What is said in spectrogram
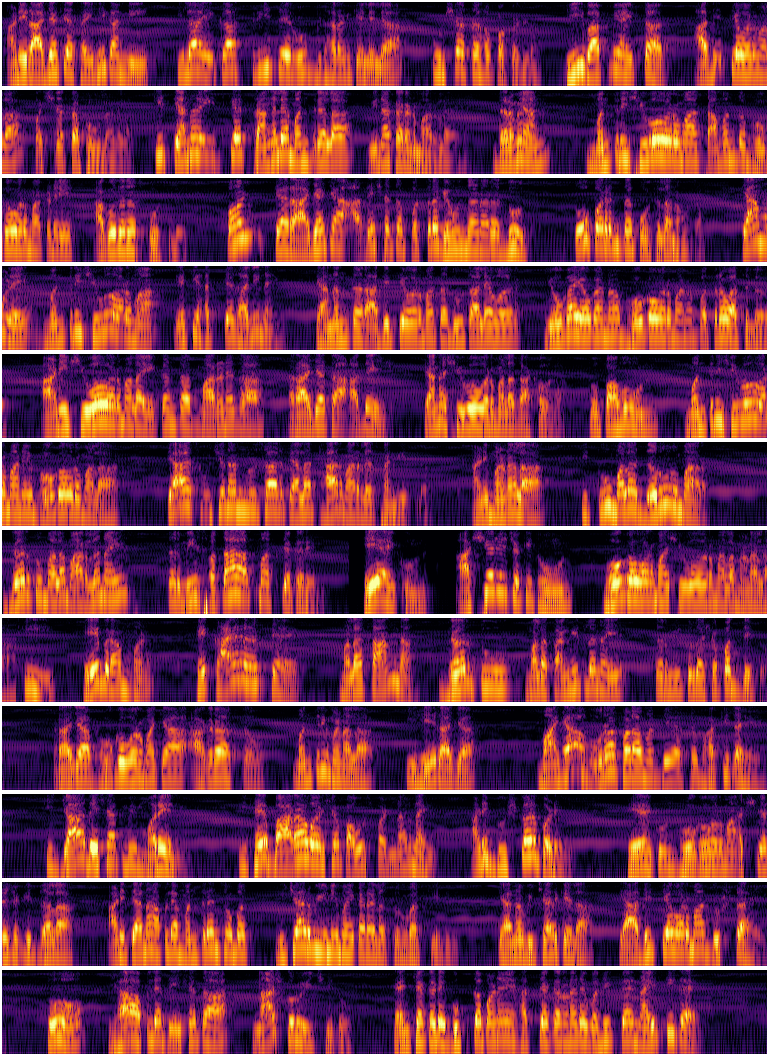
आणि राजाच्या सैनिकांनी तिला एका स्त्रीचे रूप धारण केलेल्या पुरुषासह पकडलं. ही बातमी ऐकताच आदित्यवर्माला पश्चाताप होऊ लागला की त्यानं इतक्या चांगल्या मंत्र्याला विनाकारण मारलंय. दरम्यान मंत्री शिववर्मा सामंत भोगवर्माकडे अगोदरच पोहोचले. पण त्या राजाच्या आदेशाचं पत्र घेऊन जाणारा दूत तोपर्यंत पोहोचला नव्हता. त्यामुळे मंत्री शिववर्मा याची हत्या झाली नाही. त्यानंतर आदित्यवर्माचा दूत आल्यावर योगायोगानं भोगवर्मानं पत्र वाचलं आणि शिववर्माला एकांतात मारण्याचा राजाचा आदेश त्यानं शिववर्माला दाखवला. तो पाहून मंत्री शिववर्माने भोगवर्माला त्या सूचनांनुसार त्याला ठार मारल्यास सांगितलं. आणि म्हणाला की तू मला जरूर मार. जर तू मला मारलं नाहीस तर मी स्वतः आत्महत्या करेन. हे ऐकून आश्चर्यचकित होऊन भोगवर्मा शिववर्माला म्हणाला की हे ब्राह्मण हे काय रहस्य आहे? मला सांग ना. जर तू मला सांगितलं नाहीस तर मी तुला शपथ देतो. राजा भोगवर्माच्या आग्रहास्तव मंत्री म्हणाला की हे राजा माझ्या होराफळामध्ये असं भाकीत आहे की ज्या देशात मी मरेन तिथे बारा वर्ष पाऊस पडणार नाही आणि दुष्काळ पडेल. हे ऐकून भोगवर्मा आश्चर्यचकित झाला आणि त्यानं आपल्या मंत्र्यांसोबत विचार विनिमय करायला सुरुवात केली. त्यानं विचार केला की आदित्यवर्मा दुष्ट आहे. तो ह्या आपल्या देशाचा नाश करू इच्छितो. त्यांच्याकडे गुप्तपणे हत्या करणारे वधिक काय नाहीत की काय?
